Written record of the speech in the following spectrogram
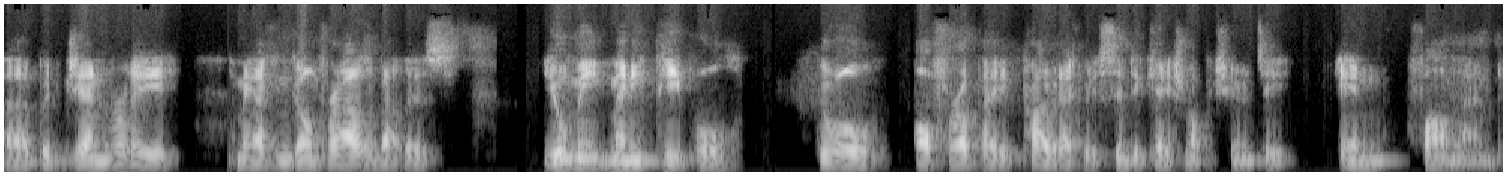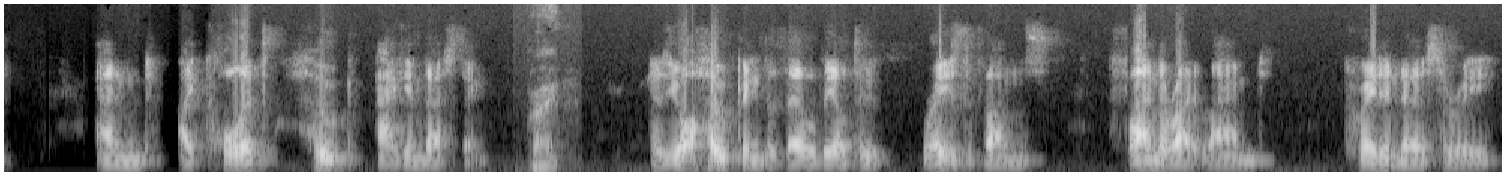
uh, but generally, I mean, I can go on for hours about this. You'll meet many people who will offer up a private equity syndication opportunity in farmland. And I call it hope ag investing. Right. Because you're hoping that they will be able to raise the funds, find the right land, create a nursery,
